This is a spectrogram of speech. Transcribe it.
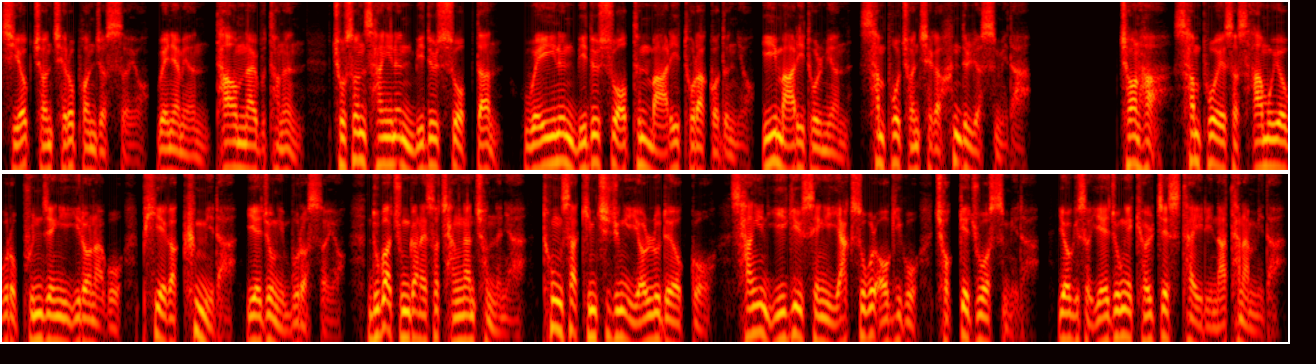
지역 전체로 번졌어요. 왜냐면 다음 날부터는 조선 상인은 믿을 수 없단 외인은 믿을 수 없던 말이 돌았거든요. 이 말이 돌면 삼포 전체가 흔들렸습니다. 전하, 삼포에서 사무역으로 분쟁이 일어나고 피해가 큽니다. 예종이 물었어요. 누가 중간에서 장난쳤느냐? 통사 김치중이 연루되었고 상인 이길생이 약속을 어기고 적게 주었습니다. 여기서 예종의 결제 스타일이 나타납니다.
